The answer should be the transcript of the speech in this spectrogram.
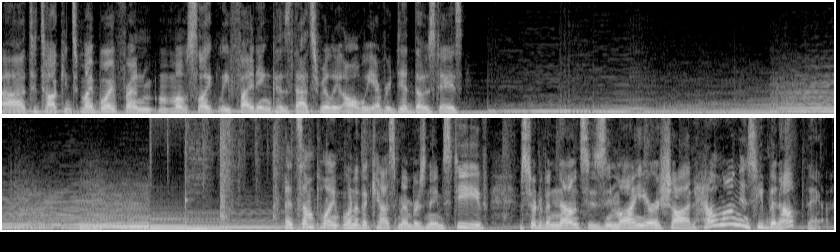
uh, to talking to my boyfriend, most likely fighting, because that's really all we ever did those days. At some point, one of the cast members named Steve sort of announces in my earshot, How long has he been up there?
